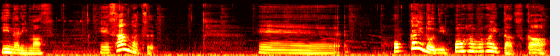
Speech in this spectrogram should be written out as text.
になります。えー、3月、えー、北海道日本ハムファイターズが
